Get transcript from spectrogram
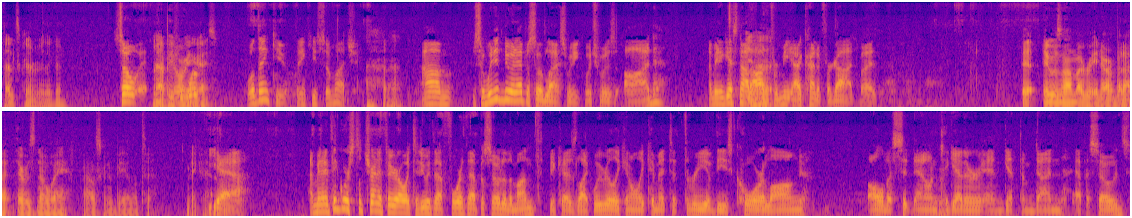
That's good. Really good. So I'm happy uh, for you guys. Well, thank you, thank you so much. um, so we didn't do an episode last week, which was odd. I mean, I guess not Yeah. odd for me. I kind of forgot, but It, it was on my radar, but I, there was no way I was going to be able to make it happen. yeah. I mean, I think we're still trying to figure out what to do with that fourth episode of the month because, like, we really can only commit to three of these core long, all of us sit down together and get them done episodes.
